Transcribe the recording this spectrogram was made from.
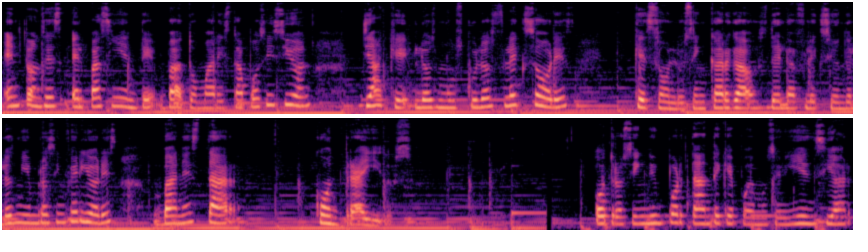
Entonces el paciente va a tomar esta posición ya que los músculos flexores, que son los encargados de la flexión de los miembros inferiores, van a estar contraídos. Otro signo importante que podemos evidenciar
